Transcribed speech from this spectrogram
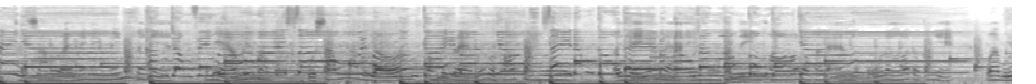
vàng được thịt xong rồi em mới nêm nếm cả nhà cả nhà biết không cuộc sống bây giờ công việc làm rất là khó khăn. Luôn bởi vậy là em thịt thì em khó đâu phải là ăn một bữa là hết đâu cả nhà. Qua bữa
